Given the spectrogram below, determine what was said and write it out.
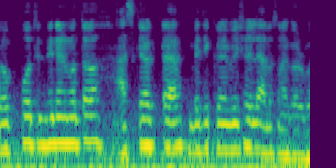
তো প্রতিদিনের মতো আজকে একটা ব্যতিক্রমী বিষয় নিয়ে আলোচনা করব।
